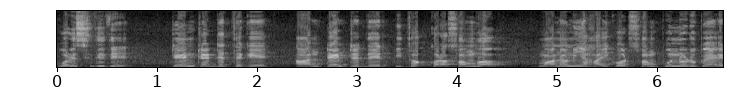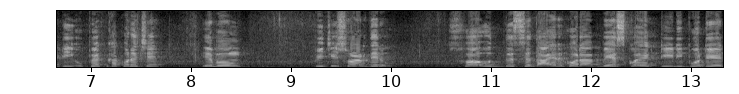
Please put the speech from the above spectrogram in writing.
পরিস্থিতিতে টেন্টেডদের থেকে আনটেন্টেডদের পৃথক করা সম্ভব। মাননীয় হাইকোর্ট সম্পূর্ণরূপে এটি উপেক্ষা করেছে এবং পিটিশনারদের স্ব উদ্দেশ্যে দায়ের করা বেশ কয়েকটি রিপোর্টের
